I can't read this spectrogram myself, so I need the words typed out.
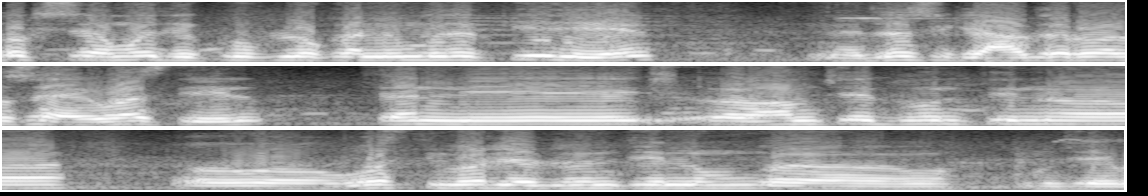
बक्षिसामध्ये खूप लोकांनी मदत केली आहे. जसे की अगरवाल साहेब असतील त्यांनी आमचे दोन तीन वस्तीवरले दोन तीन म्हणजे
